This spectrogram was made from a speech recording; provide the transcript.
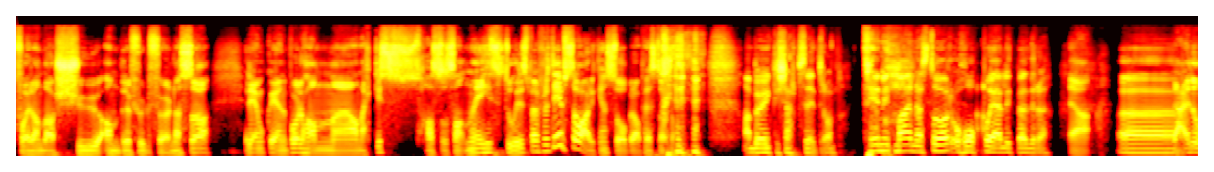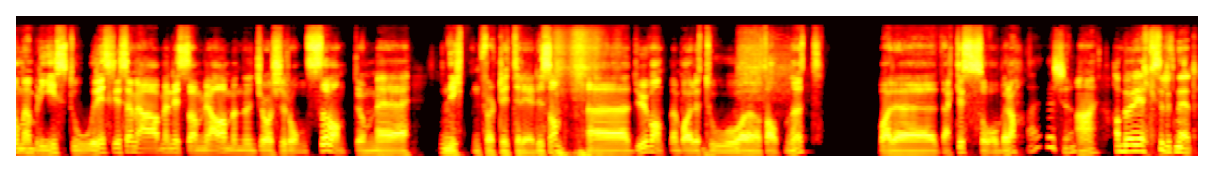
foran da sju andre fullførende. Så Remco Enepol han, han er ikke altså, sånn, I historisk perspektiv så var det ikke en så bra prestasjon. Han bør egentlig skjerpe seg litt. Trene litt mer neste år og håpe å gjøre litt bedre. Ja. Uh, Det er jo noe med å bli historisk, liksom. Ja, men, liksom, ja, men George Ronse vant jo med 1943, liksom. Eh, du vant med bare to og et halvt minutt. Bare, det er ikke så bra. nei, det er ikke. Nei. Han bør jekse litt ned.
